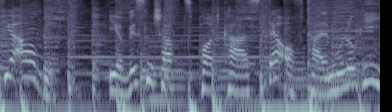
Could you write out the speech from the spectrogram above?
vier Augen, Ihr Wissenschaftspodcast der Ophthalmologie.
